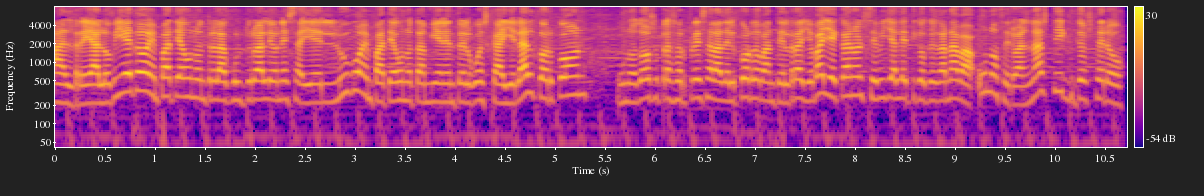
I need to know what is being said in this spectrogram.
al Real Oviedo. Empate a 1 entre la Cultural Leonesa y el Lugo. Empate a 1 también entre el Huesca y el Alcorcón. 1-2, otra sorpresa la del Córdoba ante el Rayo Vallecano, el Sevilla Atlético que ganaba 1-0 al Nastic, 2-0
